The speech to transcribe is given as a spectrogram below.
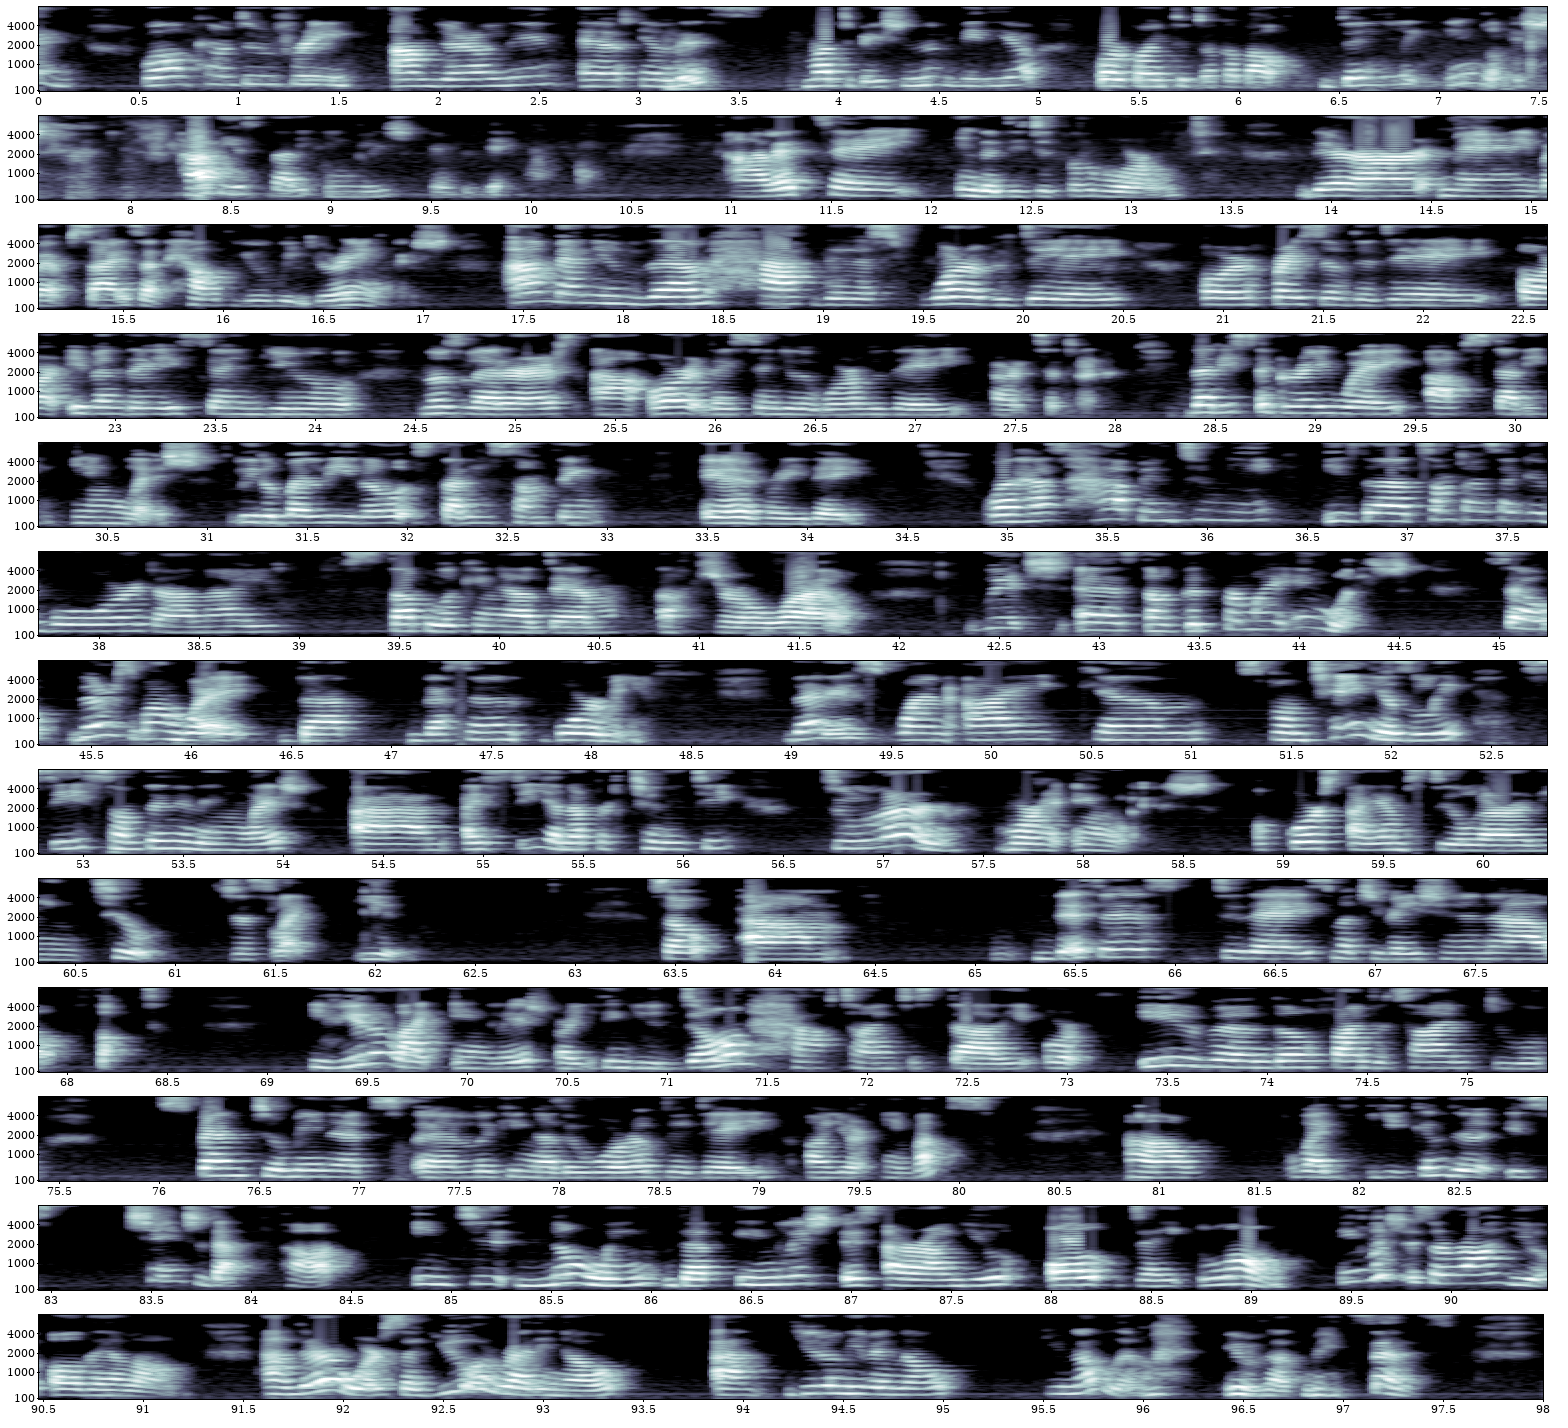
Hi, welcome to Freeae. I'm Geraldine, and in this motivational video, we're going to talk about daily English. How do you study English every day? Uh, let's say in the digital world, there are many websites that help you with your English, and many of them have this word of the day or phrase of the day, or even they send you newsletters uh, or they send you the word of the day, etc. That is a great way of studying English, little by little, studying something every day. What has happened to me is that sometimes I get bored and I stop looking at them after a while, which is not good for my English. So there's one way that doesn't bore me that is when I can spontaneously see something in English and I see an opportunity to learn more English. Of course, I am still learning too, just like you. So, um, this is today's motivational thought. If you don't like English or you think you don't have time to study or even don't find the time to spend two minutes uh, looking at the word of the day on your inbox. Uh, what you can do is change that thought into knowing that English is around you all day long. English is around you all day long. And there are words that you already know and you don't even know you know them, if that makes sense.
